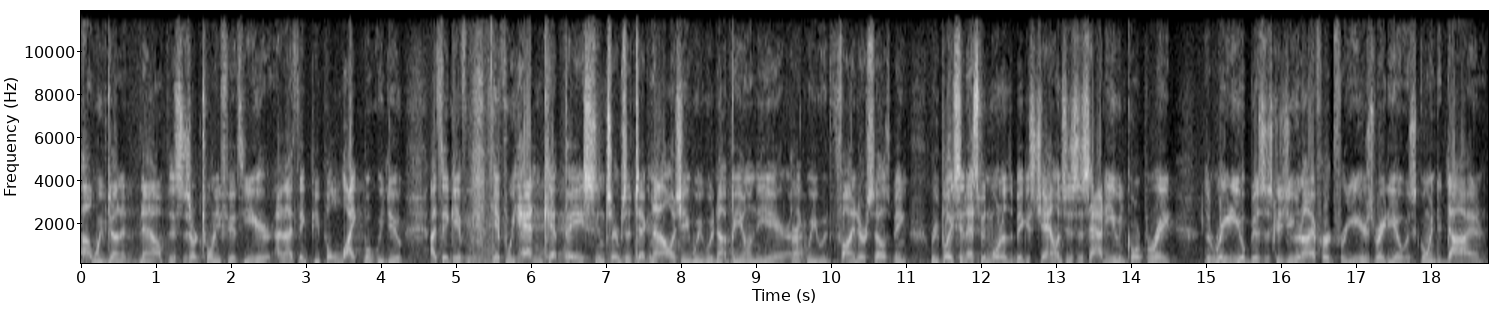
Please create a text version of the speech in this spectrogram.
Uh, we've done it now. This is our 25th year, and I think people like what we do. I think if if we hadn't kept pace in terms of technology, we would not be on the air. I Right. think we would find ourselves being replaced, and that's been one of the biggest challenges: is how do you incorporate the radio business, because you and I have heard for years radio was going to die, and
